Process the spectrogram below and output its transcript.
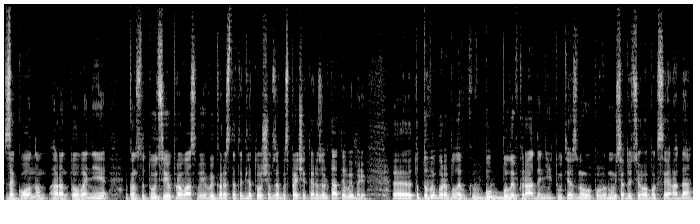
законом, гарантовані конституцією права свої використати для того, щоб забезпечити результати виборів. Е, тобто вибори були були вкрадені, і тут я знову повернуся до цього боксера. Да?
